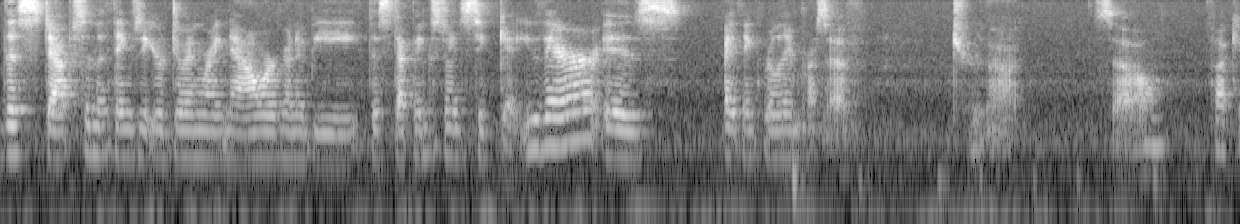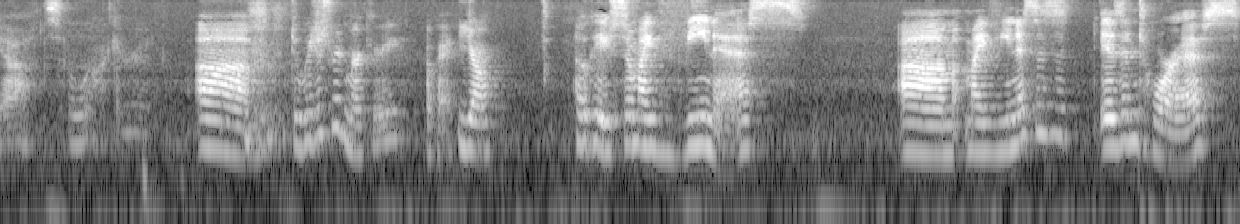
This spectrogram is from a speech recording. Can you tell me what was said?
the steps and the things that you're doing right now are going to be the stepping stones to get you there is, I think, really impressive. True that. So, fuck yeah. So accurate. Um, did we just read Mercury? Okay. Yeah. Okay, so my Venus, um, my Venus is is in Taurus.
